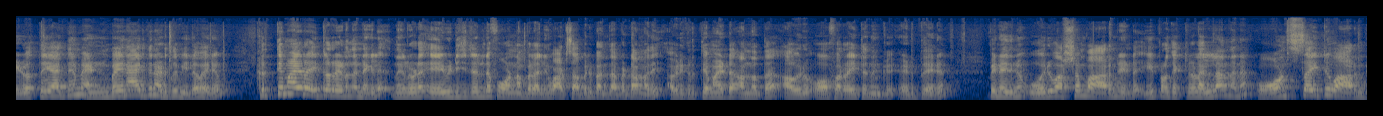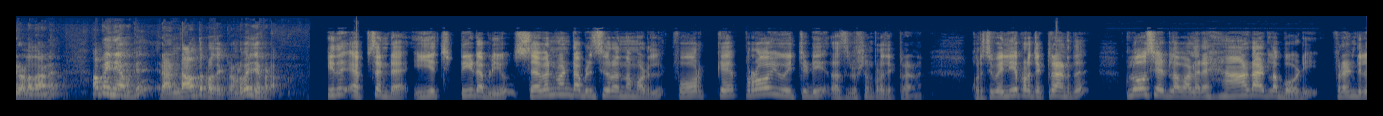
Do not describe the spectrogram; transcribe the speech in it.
എഴുപത്തയ്യായിരത്തിനും എൺപതിനായിരത്തിനും അടുത്ത് വില വരും. കൃത്യമായ റേറ്റ് അറിയണമെന്നുണ്ടെങ്കിൽ നിങ്ങളുടെ എ വി ഡിജിറ്റലിന്റെ ഫോൺ നമ്പർ അല്ലെങ്കിൽ വാട്സാപ്പിൽ ബന്ധപ്പെട്ടാൽ മതി. അവർ കൃത്യമായിട്ട് അന്നത്തെ ആ ഒരു ഓഫർ റേറ്റ് നിങ്ങൾക്ക് എടുത്തു തരും. പിന്നെ ഇതിന് ഒരു വർഷം വാറണ്ടി ഉണ്ട്. ഈ പ്രൊജക്റ്റുകളെല്ലാം തന്നെ ഓൺ സൈറ്റ് വാറണ്ടി ഉള്ളതാണ്. അപ്പോൾ ഇനി നമുക്ക് രണ്ടാമത്തെ പ്രൊജക്റ്റിനോട് പരിചയപ്പെടാം. ഇത് എപ്സന്റെ E H T W seven one double zero എന്ന model four K pro U H D resolution പ്രൊജക്ടറാണ് കുറച്ച് വലിയ പ്രൊജക്ടറാണിത്. ക്ലോസ് ആയിട്ടുള്ള വളരെ ഹാർഡ് ആയിട്ടുള്ള ബോഡി ഫ്രണ്ടിൽ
